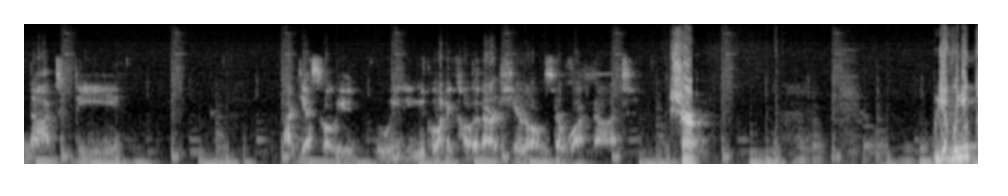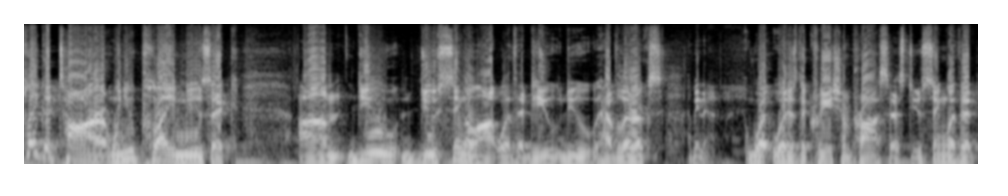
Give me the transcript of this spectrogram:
not be I guess what we we you'd want to call it our heroes or whatnot. Sure. Jeff, when you play guitar, when you play music, um, do you do you sing a lot with it? Do you do you have lyrics? I mean, what what is the creation process? Do you sing with it?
